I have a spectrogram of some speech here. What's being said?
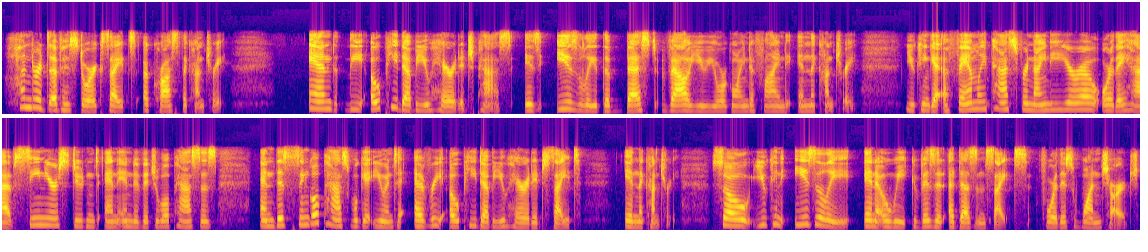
hundreds of historic sites across the country. And the OPW Heritage Pass is easily the best value you're going to find in the country. You can get a family pass for 90 euro, or they have senior, student, and individual passes. And this single pass will get you into every OPW heritage site in the country. So you can easily, in a week, visit a dozen sites for this one charge.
